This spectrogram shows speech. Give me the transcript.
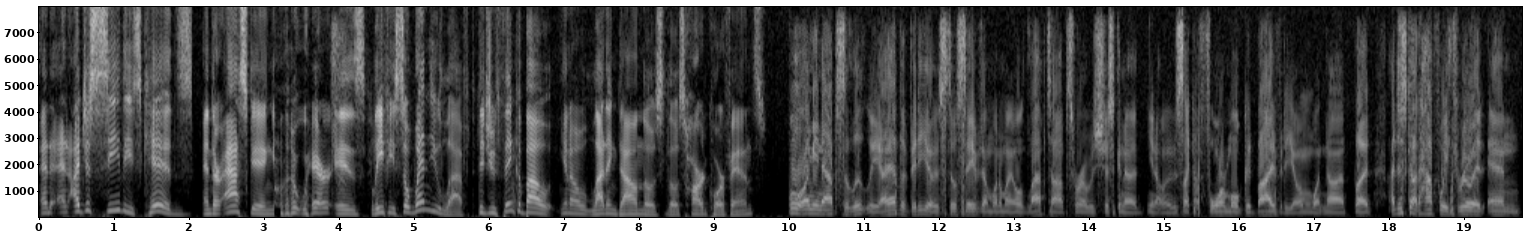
And and I just see these kids and they're asking, where is Leafy? So when you left, did you think about, you know, letting down those those hardcore fans? Well, I mean, absolutely. I have a video still saved on one of my old laptops where I was just gonna, you know, it was like a formal goodbye video and whatnot. But I just got halfway through it, and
